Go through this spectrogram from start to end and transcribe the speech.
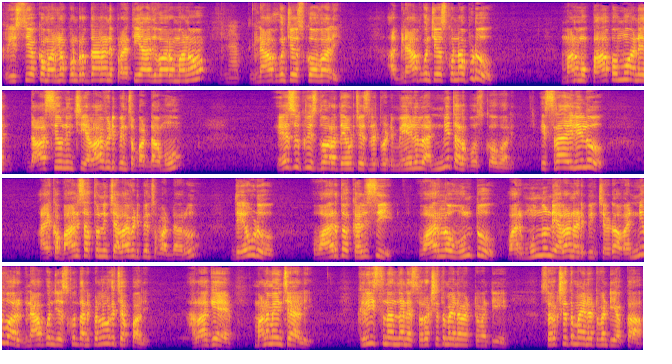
క్రీస్తు యొక్క మరణ పునరుద్ధానాన్ని ప్రతి ఆదివారం మనం జ్ఞాపకం జ్ఞాపకం చేసుకోవాలి. ఆ జ్ఞాపకం చేసుకున్నప్పుడు మనము పాపము అనే దాస్యం నుంచి ఎలా విడిపించబడ్డాము? యేసుక్రీస్తు ద్వారా దేవుడు చేసినటువంటి మేలులు అన్నీ తలపోసుకోవాలి. ఇస్రాయేలీలు ఆ యొక్క బానిసత్వం నుంచి ఎలా విడిపించబడ్డారు? దేవుడు వారితో కలిసి వారిలో ఉంటూ వారి ముందుండి ఎలా నడిపించాడో? అవన్నీ వారు జ్ఞాపకం చేసుకుని తన పిల్లలకు చెప్పాలి. అలాగే మనం ఏం చేయాలి క్రీస్తునందనే సురక్షితమైనటువంటి సురక్షితమైనటువంటి యొక్క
